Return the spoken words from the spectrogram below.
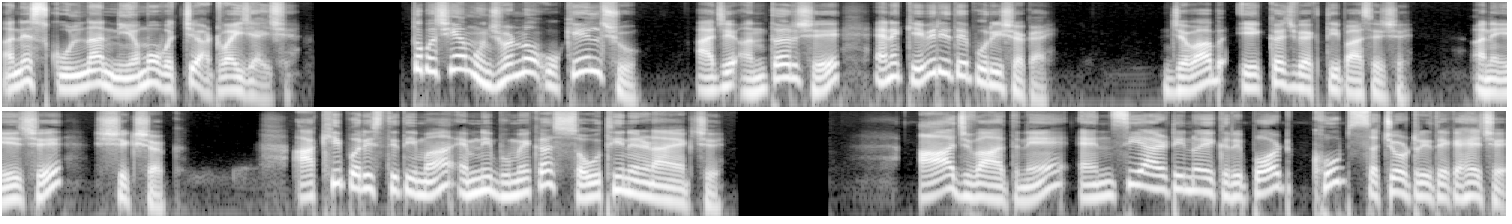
અને સ્કૂલના નિયમો વચ્ચે અટવાઈ જાય છે. તો પછી આ મૂંઝવણનો ઉકેલ શું? આ જે અંતર છે, એને કેવી રીતે પૂરી શકાય? જવાબ એક જ વ્યક્તિ પાસે છે, અને એ છે શિક્ષક. આખી પરિસ્થિતિમાં એમની ભૂમિકા સૌથી નિર્ણાયક છે. આ જ વાતને એનસીઆરટીનો એક રિપોર્ટ ખૂબ સચોટ રીતે કહે છે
